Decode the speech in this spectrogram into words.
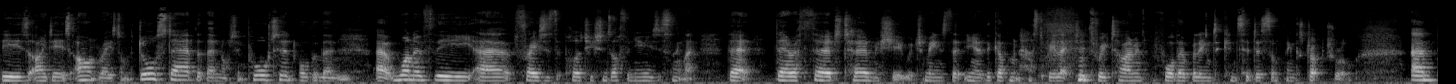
these ideas aren't raised on the doorstep, that they're not important, or that they're. Uh, one of the uh, phrases that politicians often use is something like they're they're a third term issue, which means that you know the government has to be elected three times before they're willing to consider something structural. Um,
